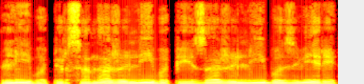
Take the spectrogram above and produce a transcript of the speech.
либо персонажи, либо пейзажи, либо звери,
